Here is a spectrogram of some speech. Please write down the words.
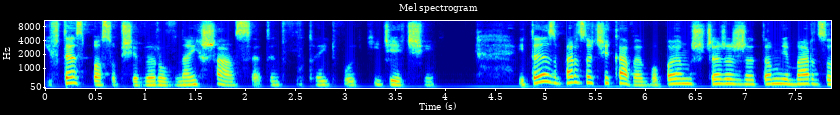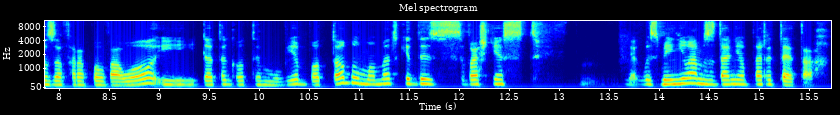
I w ten sposób się wyrówna ich szanse, tej dwójki dzieci. I to jest bardzo ciekawe, bo powiem szczerze, że to mnie bardzo zafrapowało i dlatego o tym mówię, bo to był moment, kiedy właśnie jakby zmieniłam zdanie o parytetach.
